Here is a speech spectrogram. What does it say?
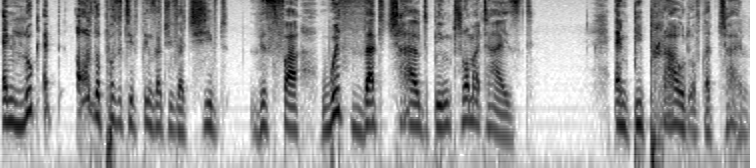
And look at all the positive things that you've achieved this far with that child being traumatized and be proud of that child.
